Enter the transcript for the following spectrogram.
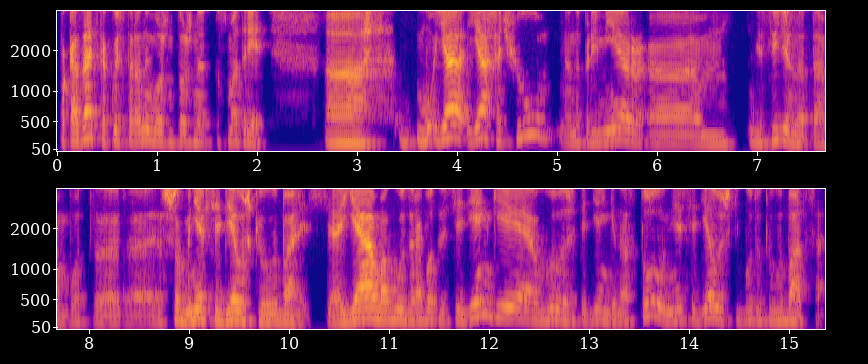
показать, с какой стороны можно тоже на это посмотреть. Uh, я, я хочу, например, uh, действительно там вот, uh, чтобы мне все девушки улыбались. Я могу заработать все деньги, выложить эти деньги на стол, мне все девушки будут улыбаться. А,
